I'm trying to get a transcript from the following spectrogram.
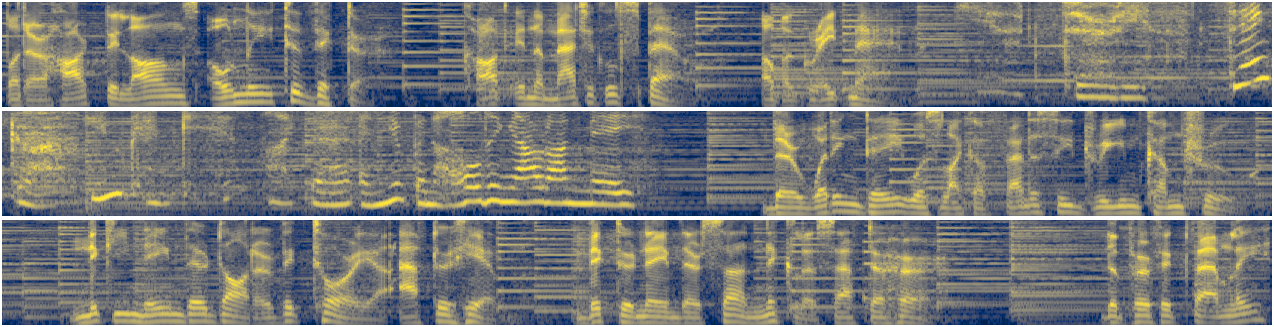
but her heart belongs only to Victor, caught in the magical spell of a great man. You dirty stinker. You can kiss like that, and you've been holding out on me. Their wedding day was like a fantasy dream come true. Nikki named their daughter Victoria after him. Victor named their son Nicholas after her. The perfect family?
